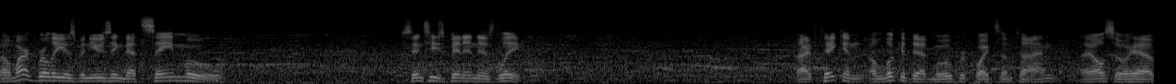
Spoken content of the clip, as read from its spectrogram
Well, Mark Buehrle has been using that same move since he's been in his league. I've taken a look at that move for quite some time. I also have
